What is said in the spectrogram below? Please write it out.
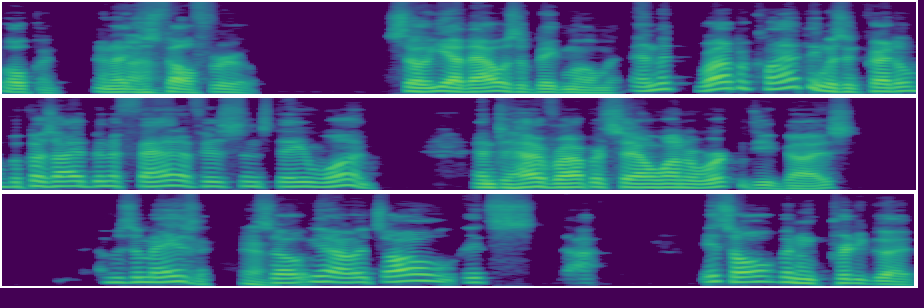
open and I just uh-huh. fell through. So yeah, that was a big moment. And the Robert Klein thing was incredible because I had been a fan of his since day one. And to have Robert say, I want to work with you guys, it was amazing. Yeah. So, you know, it's all, it's, it's all been pretty good.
